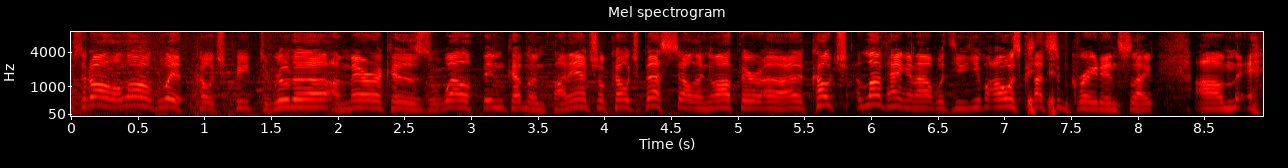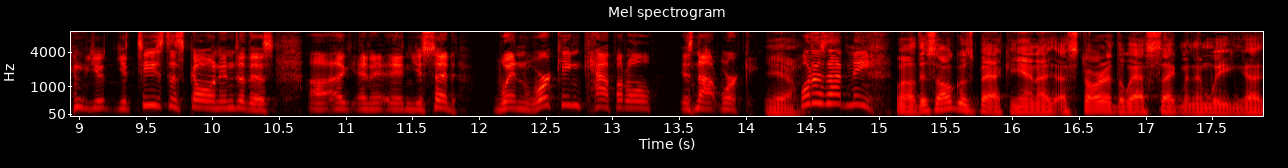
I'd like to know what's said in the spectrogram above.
Steve it all along with Coach Pete D'Arruda, America's wealth, income, and financial coach, best-selling author. Uh, coach, I love hanging out with you. You've always got some great insight. Um, and you, you teased us going into this, uh, and, and you said when working capital is not working. Yeah. What does that mean? Well, this all goes back again. I, I started the last segment, and we uh,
